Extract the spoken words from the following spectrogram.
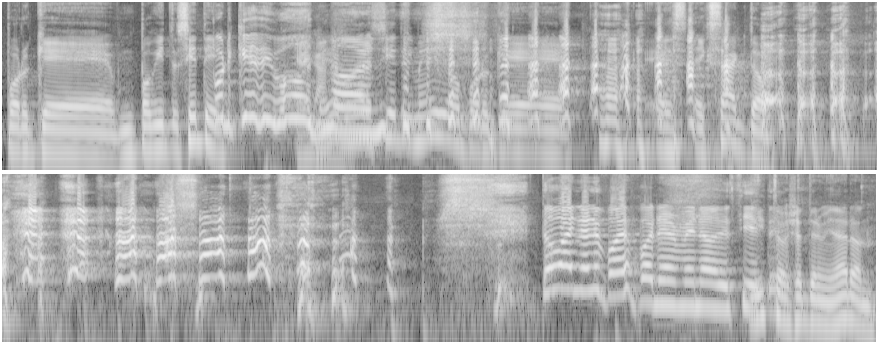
porque un poquito. Siete. ¿Por qué de Le voy a poner Batman? siete y medio porque es exacto. Toma, no le podés poner menos de siete. ¿Listo? ¿Ya terminaron?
